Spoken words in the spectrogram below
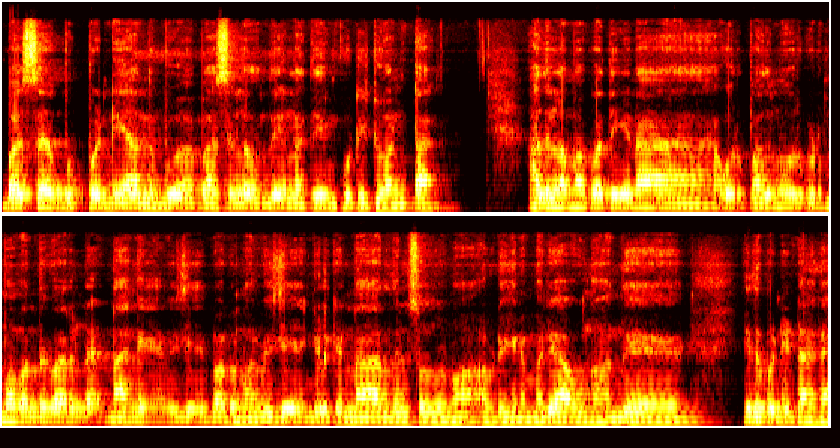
பஸ்ஸை புக் பண்ணி அந்த பஸ்ஸில் வந்து எல்லாத்தையும் கூட்டிகிட்டு வந்துட்டாங்க. அது இல்லாமல் பார்த்தீங்கன்னா ஒரு பதினோரு குடும்பம் வந்து வரல. நாங்கள் ஏன் விஜய் பார்க்கணும்? விஜய் எங்களுக்கு என்ன ஆறுதல் சொல்லணும்? அப்படிங்கிற மாதிரி அவங்க வந்து இது பண்ணிட்டாங்க.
